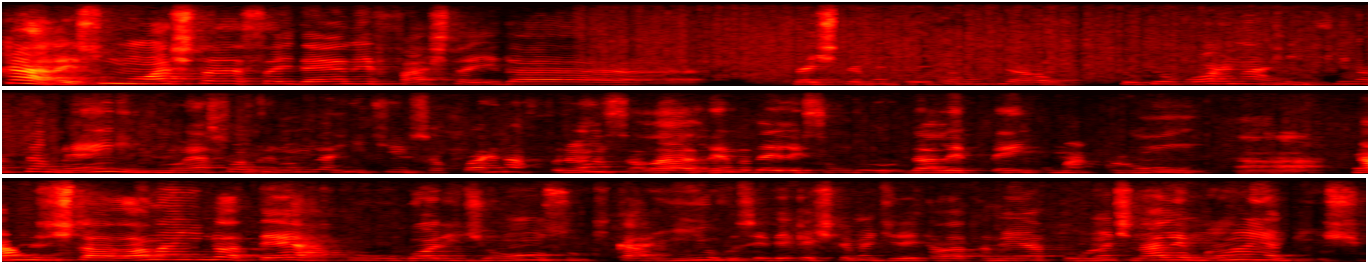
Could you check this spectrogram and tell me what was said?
Cara, isso mostra essa ideia nefasta aí da, da extrema-direita mundial. O que ocorre na Argentina também não é só fenômeno da Argentina, isso ocorre na França, lá, lembra da eleição do, da Le Pen com Macron? Uhum. Vamos estar lá na Inglaterra com o Boris Johnson, que caiu, você vê que a extrema-direita lá também é atuante, na Alemanha, bicho.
